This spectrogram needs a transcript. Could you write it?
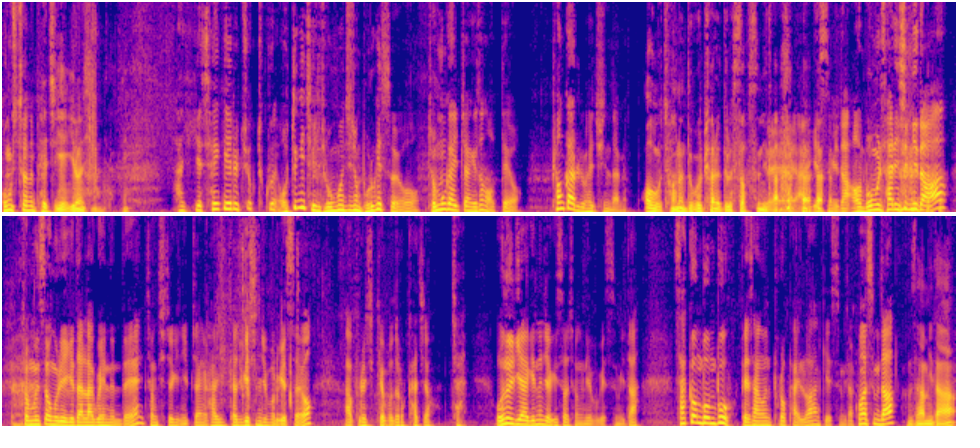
공수처는 폐지. 예, 이런 식입니다. 예. 아, 이게 세 개를 쭉 듣고 어떤 게 제일 좋은 건지 좀 모르겠어요. 전문가 입장에서는 어때요? 평가를 좀 해주신다면. 어우, 저는 누굴 편을 들수 네, 없습니다. 알겠습니다. 어, 몸을 사리십니다. 전문성으로 얘기해달라고 했는데 정치적인 입장을 가- 가지고 계신지 모르겠어요. 앞으로 지켜보도록 하죠. 자, 오늘 이야기는 여기서 정리해 보겠습니다. 사건 본부 배상훈 프로파일러와 함께했습니다. 고맙습니다. 감사합니다.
